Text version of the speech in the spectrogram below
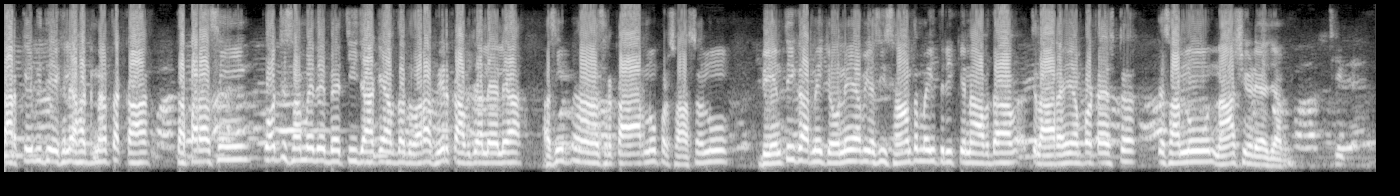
ਕਰਕੇ ਵੀ ਦੇਖ ਲਿਆ ਸਾਡੇ ਨਾਲ ਧੱਕਾ। ਤਾਂ ਪਰ ਅਸੀਂ ਕੁਝ ਸਮੇਂ ਦੇ ਵਿੱਚ ਹੀ ਜਾ ਕੇ ਆਪਦਾ ਦੁਬਾਰਾ ਫੇਰ ਕਬਜ਼ਾ ਲੈ ਲਿਆ। ਅਸੀਂ ਸਰਕਾਰ ਨੂੰ ਪ੍ਰਸ਼ਾਸਨ ਨੂੰ ਬੇਨਤੀ ਕਰਨੀ ਚਾਹੁੰਦੇ ਆ ਵੀ ਅਸੀਂ ਸ਼ਾਂਤਮਈ ਤਰੀਕੇ ਨਾਲ ਆਪਦਾ ਚਲਾ ਰਹੇ ਹਾਂ ਪ੍ਰੋਟੈਸਟ ਤੇ ਸਾਨੂੰ ਨਾ ਛੇੜਿਆ ਜਾਵੇ। ਠੀਕ ਹੈ।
